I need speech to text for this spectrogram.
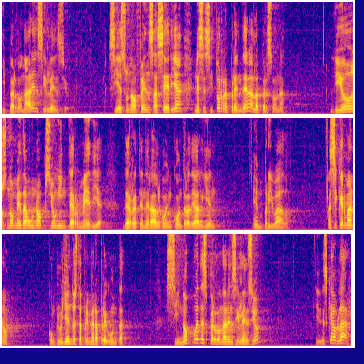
y perdonar en silencio. Si es una ofensa seria, necesito reprender a la persona. Dios no me da una opción intermedia de retener algo en contra de alguien en privado. Así que hermano, concluyendo esta primera pregunta, si no puedes perdonar en silencio, Tienes que hablar.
